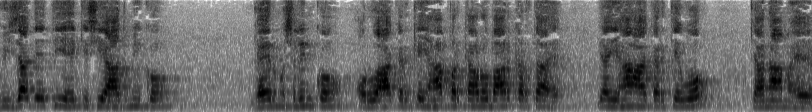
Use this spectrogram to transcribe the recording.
ویزا دیتی ہے کسی آدمی کو، غیر مسلم کو، اور وہ آ کر کے یہاں پر کاروبار کرتا ہے، یا یہاں آ کر کے وہ، کیا نام ہے،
